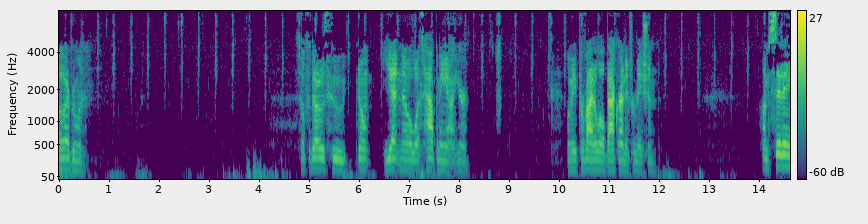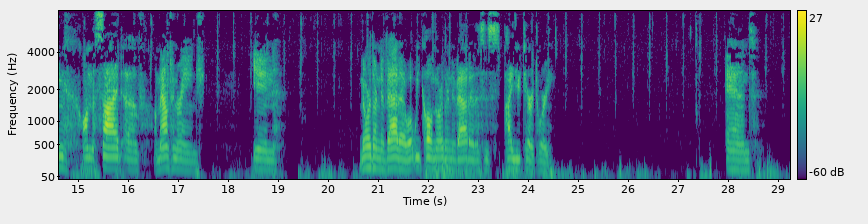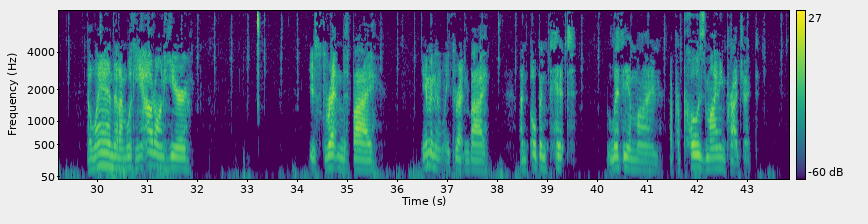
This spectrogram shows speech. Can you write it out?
Hello, everyone. So, for those who don't yet know what's happening out here, let me provide a little background information. I'm sitting on the side of a mountain range in northern Nevada, what we call northern Nevada. This is Paiute territory. And the land that I'm looking out on here is threatened by, imminently threatened by, an open pit lithium mine, a proposed mining project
